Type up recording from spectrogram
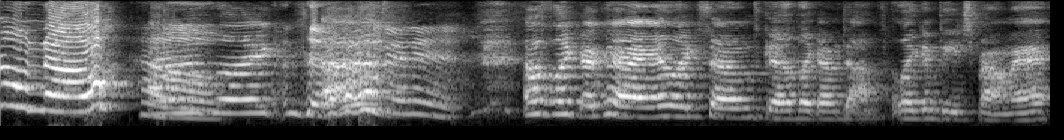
oh no. I was like, No, uh, I didn't. I was like, okay, like sounds good. Like I'm down for like a beach moment.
